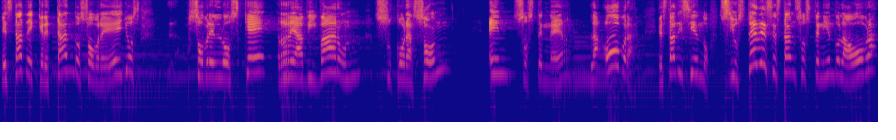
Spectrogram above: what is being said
está decretando sobre ellos, sobre los que reavivaron su corazón en sostener la obra. Está diciendo, si ustedes están sosteniendo la obra,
